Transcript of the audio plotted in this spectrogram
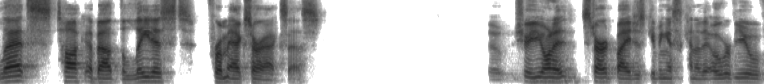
let's talk about the latest from XR Access. So Shiri, you want to start by just giving us kind of the overview of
